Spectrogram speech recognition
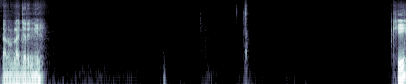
dalam belajar ini ya Oke.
